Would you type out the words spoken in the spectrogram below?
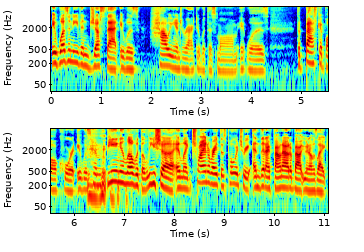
it wasn't even just that. It was how he interacted with this mom. It was the basketball court. It was him being in love with Alicia and like trying to write this poetry. And then I found out about you, and I was like,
